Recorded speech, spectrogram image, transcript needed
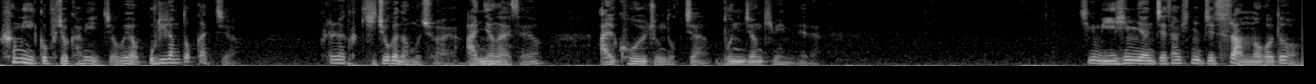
흠이 있고 부족함이 있죠. 왜요? 우리랑 똑같죠. 그러나 그 기조가 너무 좋아요. 안녕하세요. 알코올 중독자 문정 김입니다. 지금 20년째, 30년째 술 안 먹어도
